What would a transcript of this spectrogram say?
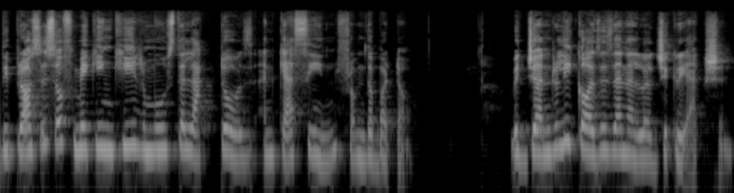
The process of making ghee removes the lactose and casein from the butter. which generally causes an allergic reaction.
